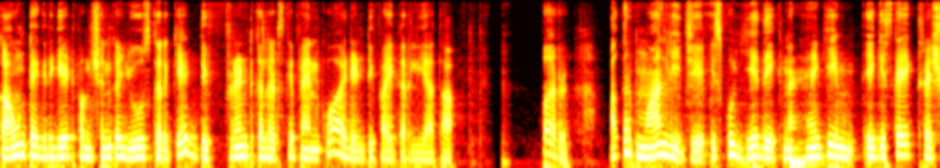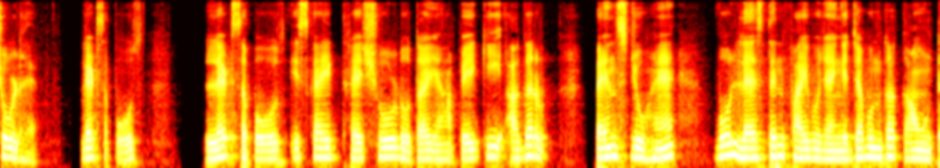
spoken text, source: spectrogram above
काउंट एग्रीगेट फ़ंक्शन का यूज़ करके डिफरेंट कलर्स के पेन को आइडेंटिफाई कर लिया था। पर अगर मान लीजिए इसको ये देखना है कि एक इसका एक थ्रेशोल्ड है। लेट सपोज़ लेट सपोज़ इसका एक थ्रेशोल्ड होता है यहाँ पे कि अगर पेंस जो हैं वो लेस देन फाइव हो जाएँगे, जब उनका काउंट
